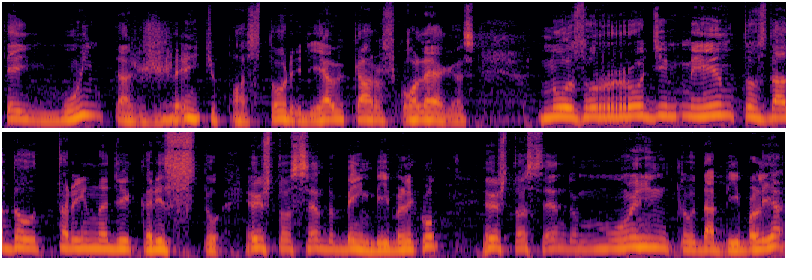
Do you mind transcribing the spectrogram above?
tem muita gente, pastor Eliel e caros colegas, nos rudimentos da doutrina de Cristo. Eu estou sendo bem bíblico, eu estou sendo muito da Bíblia,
